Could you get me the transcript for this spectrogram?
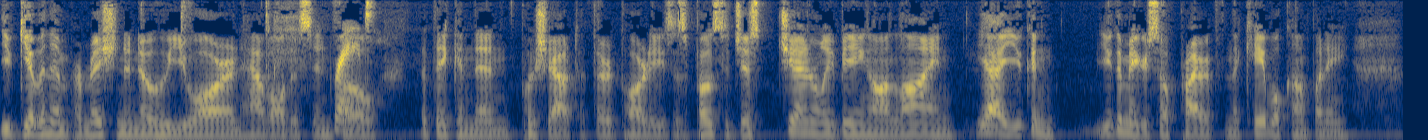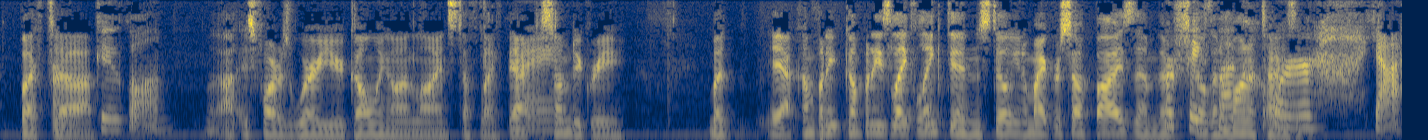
you've given them permission to know who you are and have all this info right. that they can then push out to third parties, as opposed to just generally being online. Yeah, you can you can make yourself private from the cable company, but uh, Google, uh, as far as where you're going online, stuff like that, right. to some degree. But yeah, company companies like LinkedIn still, you know, Microsoft buys them; they're or still going to monetize or, it. Yeah.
